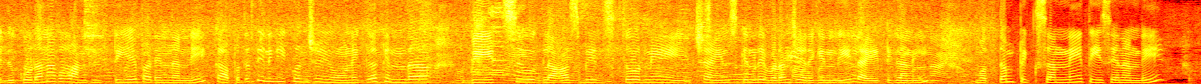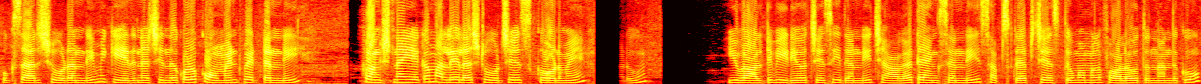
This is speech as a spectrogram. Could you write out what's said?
ఇది కూడా నాకు వన్ ఫిఫ్టీయే పడిందండి. కాకపోతే దీనికి కొంచెం యూనిక్గా కింద బీడ్స్ గ్లాస్ బీడ్స్తో చైన్స్ కింద ఇవ్వడం జరిగింది లైట్ కానీ మొత్తం పిక్స్ అన్నీ తీసానండి. ఒకసారి చూడండి మీకు ఏది నచ్చిందో కూడా కామెంట్ పెట్టండి. ఫంక్షన్ అయ్యాక మళ్ళీ ఇలా స్టోర్ చేసుకోవడమే. ఇవాళ వీడియో వచ్చేసి ఇదండి. చాలా థ్యాంక్స్ అండి. సబ్స్క్రైబ్ చేస్తూ మమ్మల్ని ఫాలో అవుతున్నందుకు.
